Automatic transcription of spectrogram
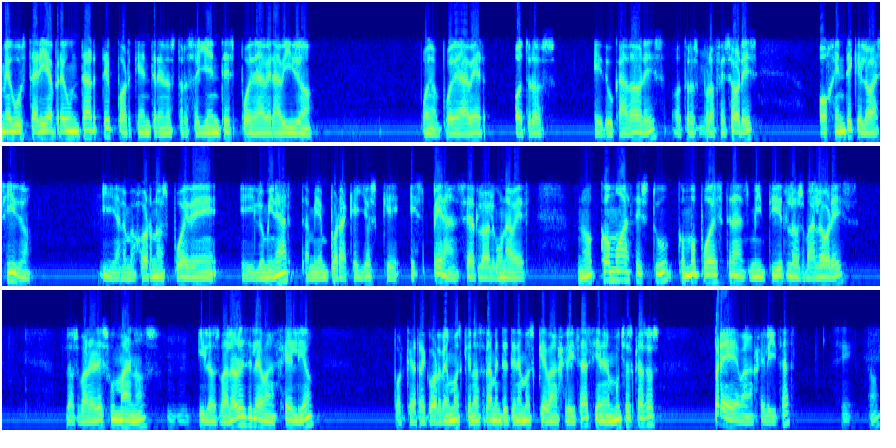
me gustaría preguntarte, porque entre nuestros oyentes puede haber habido, bueno, puede haber otros educadores, otros Mm. profesores o gente que lo ha sido y a lo mejor nos puede iluminar también por aquellos que esperan serlo alguna vez, ¿no? ¿Cómo haces tú, cómo puedes transmitir los valores, los valores humanos y los valores del evangelio? Porque recordemos que no solamente tenemos que evangelizar, sino en muchos casos pre-evangelizar, Sí. ¿no?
